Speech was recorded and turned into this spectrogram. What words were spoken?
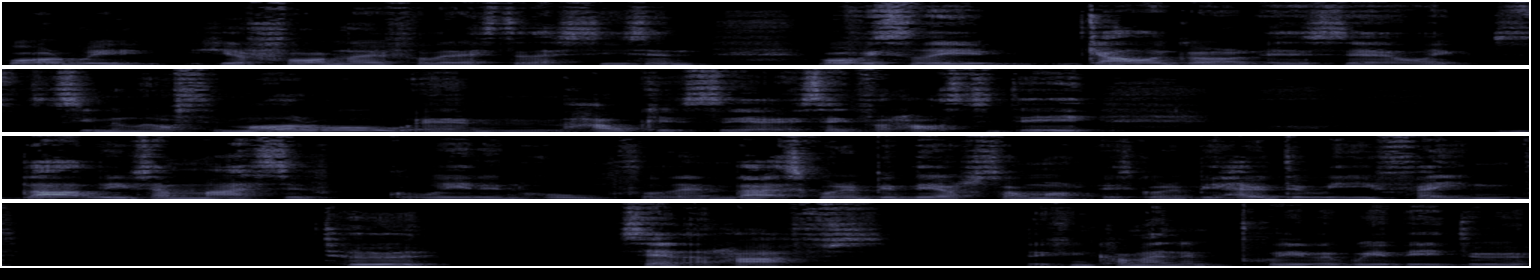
what are we here for now for the rest of this season? Obviously, Gallagher is uh, like seemingly off to Motherwell. Um, Halkett's uh, signed for Hearts today. That leaves a massive glaring hole for them. That's going to be their summer. It's going to be how do we find two centre halves that can come in and play the way they do.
